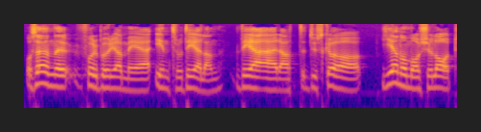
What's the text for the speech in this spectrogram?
Och sen eh, får du börja med introdelen. Det är att du ska genom martial art,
